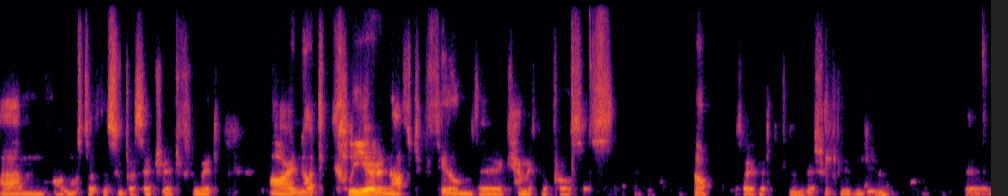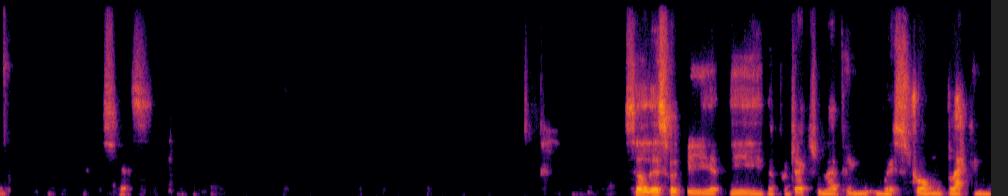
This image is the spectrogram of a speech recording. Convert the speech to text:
um, or most of the supersaturated fluid are not clear enough to film the chemical process. Oh, sorry, there should be a video. Uh, yes. So this would be the, the projection mapping with strong black and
